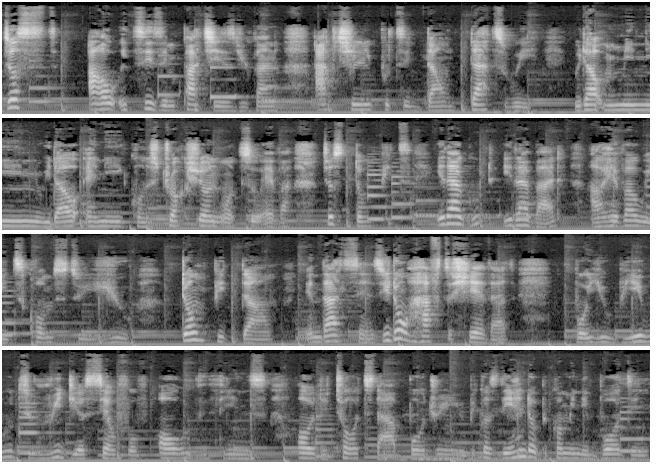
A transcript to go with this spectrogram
just how it is in patches, you can actually put it down that way without meaning, without any construction whatsoever. Just dump it, either good, either bad, however way it comes to you. Dump it down in that sense. You don't have to share that, but you'll be able to rid yourself of all the things, all the thoughts that are bothering you because they end up becoming a burden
